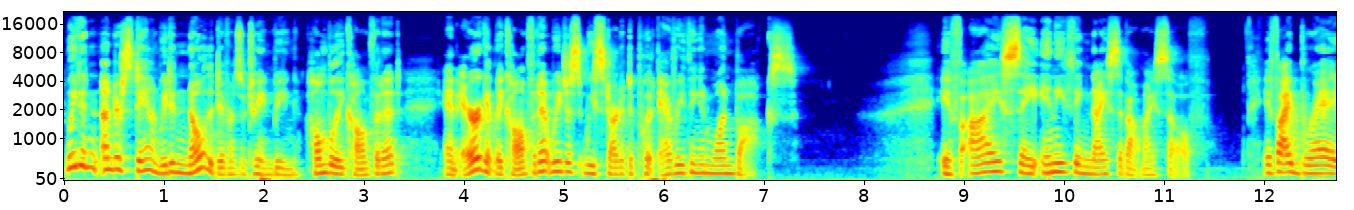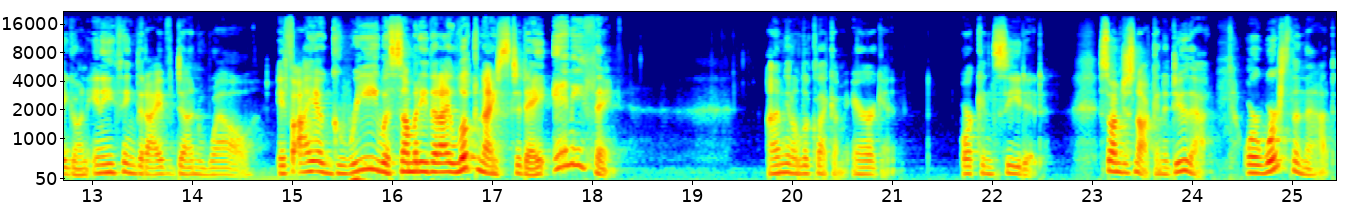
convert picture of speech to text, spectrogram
We didn't understand. We didn't know the difference between being humbly confident and arrogantly confident. We just we started to put everything in one box. If I say anything nice about myself, if I brag on anything that I've done well, if I agree with somebody that I look nice today, anything, I'm going to look like I'm arrogant or conceited. So I'm just not going to do that. Or worse than that,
